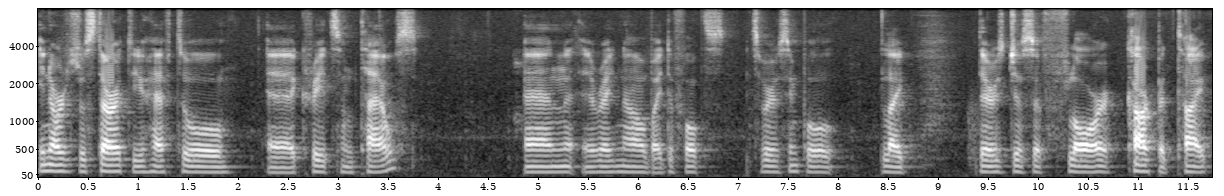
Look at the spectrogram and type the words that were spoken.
In order to start, you have to uh, create some tiles. And uh, right now, by default, it's very simple. Like there's just a floor carpet type,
